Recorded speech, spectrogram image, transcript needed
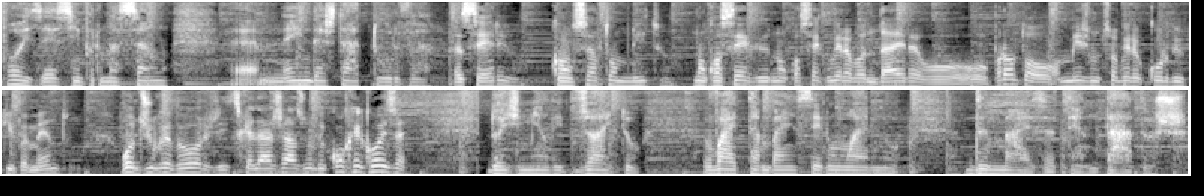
pois, essa informação uh, ainda está turva. A sério? Com um céu tão bonito? Não consegue, não consegue ler a bandeira? Ou, ou pronto, ou mesmo saber a cor do equipamento? Ou de jogadores? E se calhar já ajuda qualquer coisa? 2018 vai também ser um ano de mais atentados.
